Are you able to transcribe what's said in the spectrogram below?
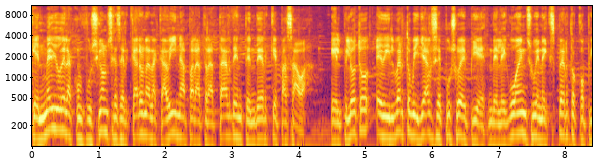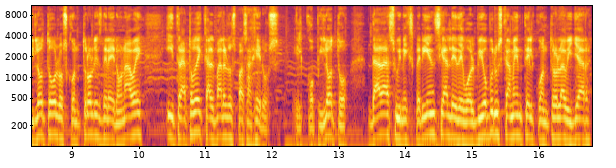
que en medio de la confusión se acercaron a la cabina para tratar de entender qué pasaba. El piloto Edilberto Villar se puso de pie, delegó en su inexperto copiloto los controles de la aeronave y trató de calmar a los pasajeros. El copiloto, dada su inexperiencia, le devolvió bruscamente el control a Villar,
